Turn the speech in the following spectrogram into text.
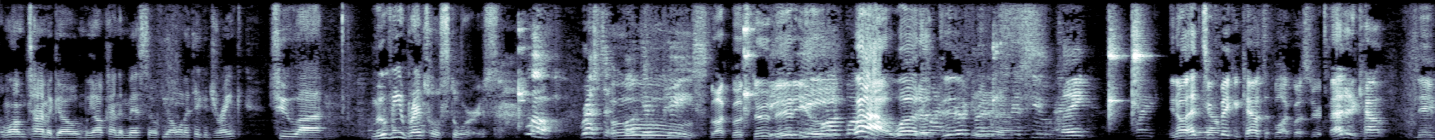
a long time ago and we all kind of missed. So if you all want to take a drink to uh, movie rental stores. Oh, rest in fucking oh, peace. Blockbuster BB. video. Blockbuster, Wow, what a difference. we miss you. Clink. Clank. You know, I had two go. fake accounts at Blockbuster. I had an account named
